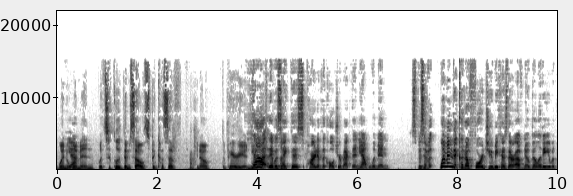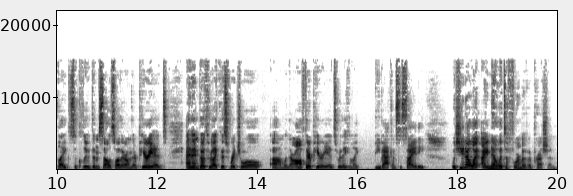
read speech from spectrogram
when Yeah. women would seclude themselves because of, you know, the period. Yeah, it was like this part of the culture back then. Yeah, women specific women that could afford to because they're of nobility would like seclude themselves while they're on their periods and then go through like this ritual um, when they're off their periods where they can like be back in society. Which you know what? I know it's a form of oppression,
